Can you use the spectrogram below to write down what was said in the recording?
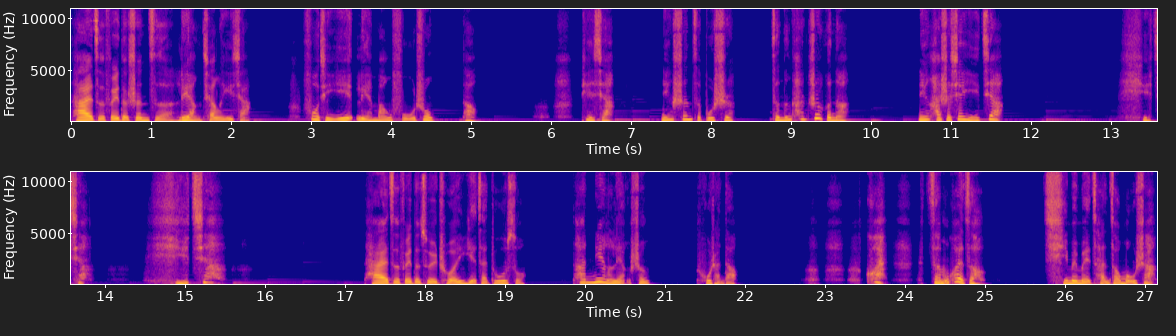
太子妃的身子踉跄了一下，傅锦衣连忙扶住，道：“殿下，您身子不适，怎能看这个呢？您还是先移驾。”移驾，移驾。太子妃的嘴唇也在哆嗦，她念了两声，突然道：“快，咱们快走。”七妹妹惨遭谋杀，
